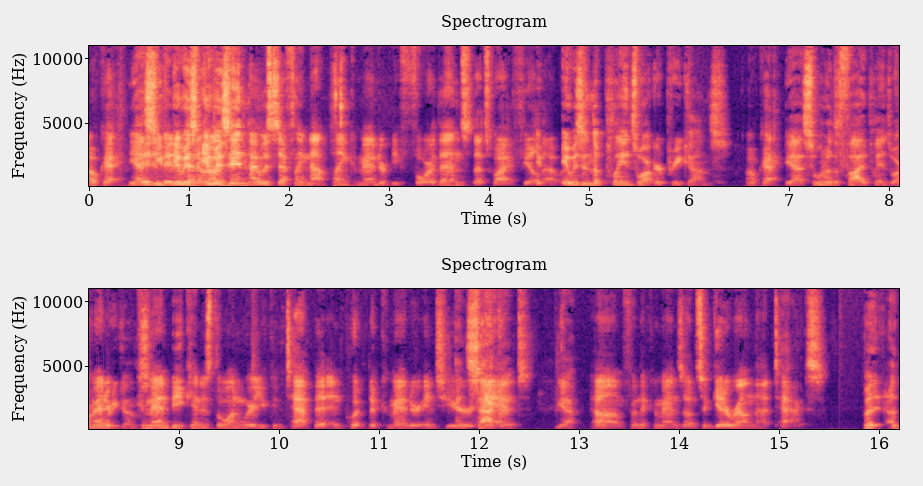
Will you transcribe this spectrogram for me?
okay. Yeah, see, it had was- it was in- I was definitely not playing Commander before then, so that's why I feel It, that way. it was in the Planeswalker precons. okay. Yeah, so one of the five Planeswalker Commander, precons. Command Beacon is the one where you can tap it and put the commander into your And hand. it. Yeah. Um, from the command zone, so get around that tax. but uh,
